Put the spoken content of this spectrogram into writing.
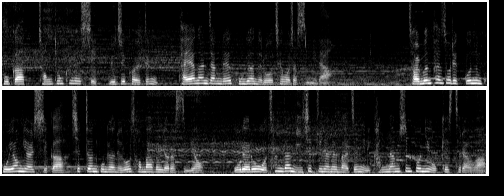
국악, 정통 클래식, 뮤지컬 등 다양한 장르의 공연으로 채워졌습니다. 젊은 판소리꾼 고영열 씨가 식전 공연으로 서막을 열었으며 올해로 창단 20주년을 맞은 강남 심포니 오케스트라와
